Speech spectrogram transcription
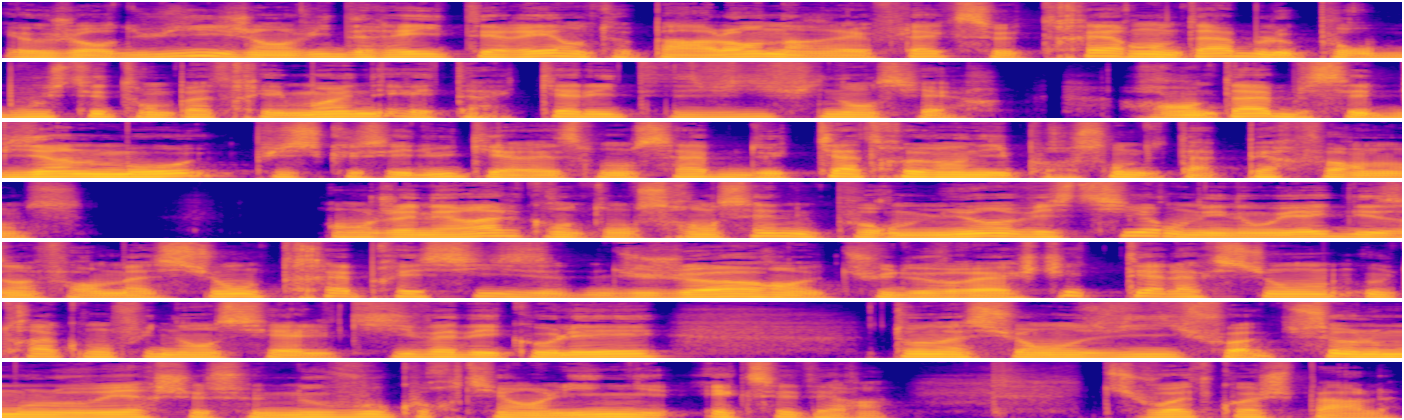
Et aujourd'hui j'ai envie de réitérer en te parlant d'un réflexe très rentable pour booster ton patrimoine et ta qualité de vie financière. Rentable c'est bien le mot puisque c'est lui qui est responsable de 90% de ta performance. En général, quand on se renseigne pour mieux investir, on est noyé avec des informations très précises, du genre tu devrais acheter telle action ultra confidentielle qui va décoller, ton assurance vie, il faut absolument l'ouvrir chez ce nouveau courtier en ligne, etc. Tu vois de quoi je parle.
